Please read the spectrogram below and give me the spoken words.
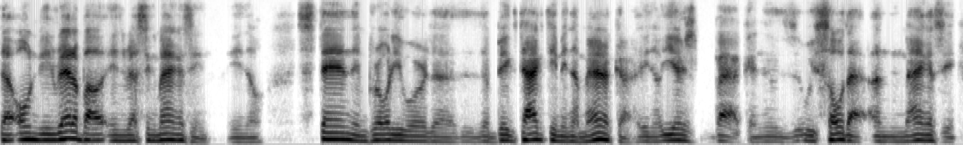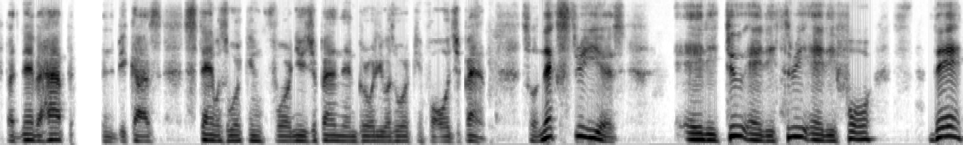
that only read about in wrestling magazine you know stan and brody were the the big tag team in america you know years back and we saw that on magazine but never happened because stan was working for new japan and brody was working for all japan so next three years 82 83 84 they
